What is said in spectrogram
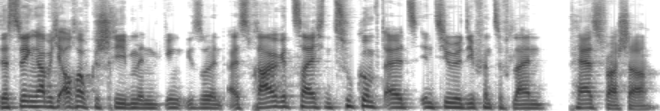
deswegen habe ich auch aufgeschrieben, in, so als Fragezeichen, Zukunft als Interior Defensive Line Pass Rusher.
